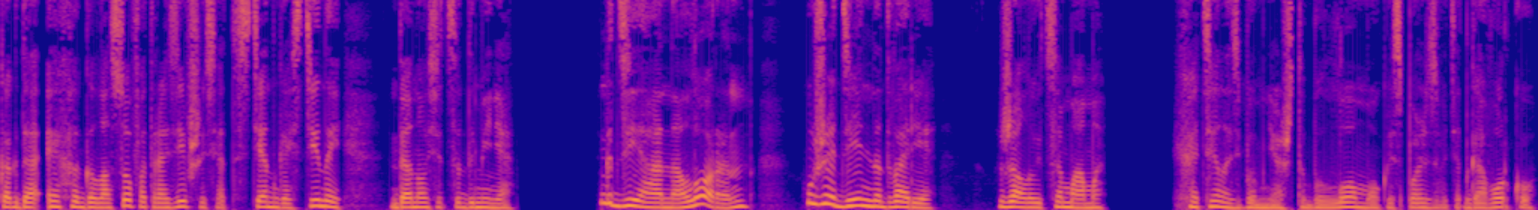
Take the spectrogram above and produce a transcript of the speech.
когда эхо голосов, отразившись от стен гостиной, доносится до меня. «Где она, Лорен? Уже день на дворе», — жалуется мама. Хотелось бы мне, чтобы Ло мог использовать отговорку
